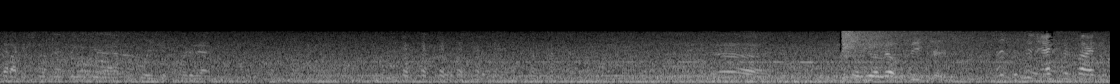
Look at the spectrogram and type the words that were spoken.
bet I can shove that thing over your ass before you get pointed at me. I'll give you a little secret. This is an exercise in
